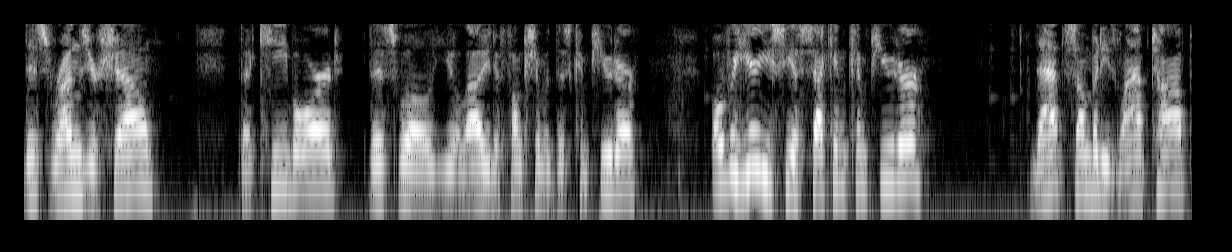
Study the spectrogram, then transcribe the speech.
this runs your shell. The keyboard, this will you allow you to function with this computer. Over here you see a second computer. That's somebody's laptop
